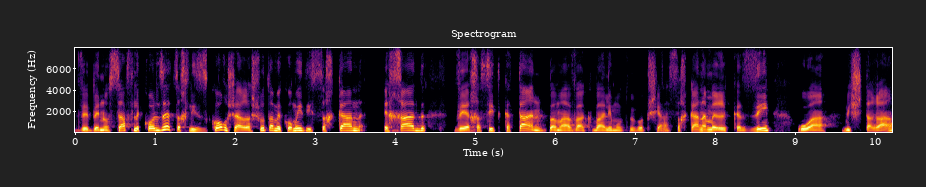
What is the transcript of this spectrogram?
ובנוסף לכל זה צריך לזכור שהרשות המקומית היא שחקן אחד ויחסית קטן במאבק באלימות ובפשיעה. השחקן המרכזי הוא המשטרה,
